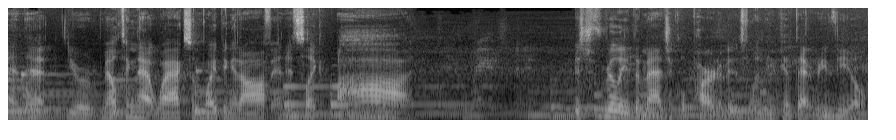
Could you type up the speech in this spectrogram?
and that you're melting that wax and wiping it off and it's like, ah. It's really the magical part of it is when you get that reveal.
